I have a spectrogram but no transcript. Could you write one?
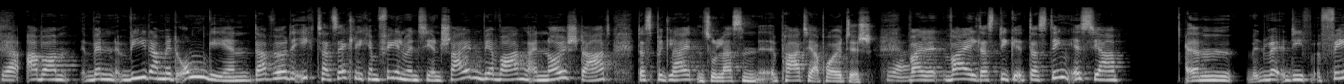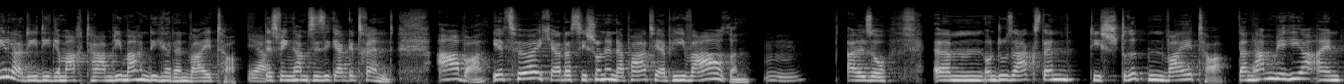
Ja. Aber wenn wir damit umgehen, da würde ich tatsächlich empfehlen, wenn Sie entscheiden, wir wagen einen Neustart, das begleiten zu lassen, äh, paartherapeutisch. Ja. Weil, weil das, die, das Ding ist ja, ähm, die Fehler, die die gemacht haben, die machen die ja dann weiter. Ja. Deswegen haben sie sich ja getrennt. Aber jetzt höre ich ja, dass sie schon in der Paartherapie waren. Mhm. Also, ähm, und du sagst dann, die stritten weiter. Dann haben wir hier ein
